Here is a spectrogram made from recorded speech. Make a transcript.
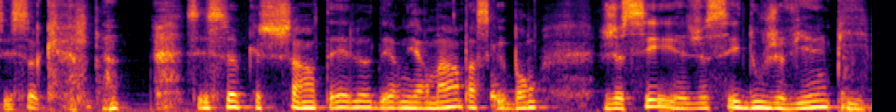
C'est ça que c'est ça que je chantais là, dernièrement parce que bon, je sais, je sais d'où je viens puis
